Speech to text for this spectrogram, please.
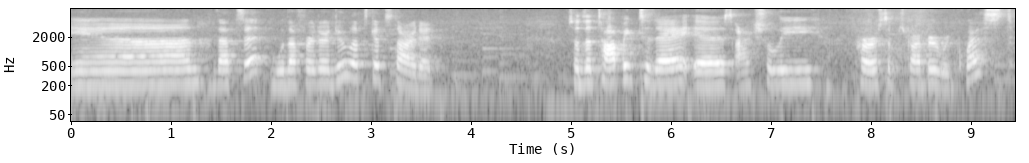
And that's it. Without further ado, let's get started. So the topic today is actually per subscriber request.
